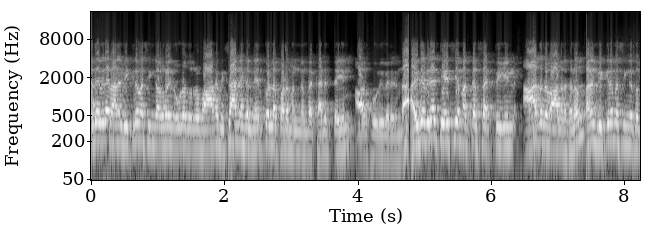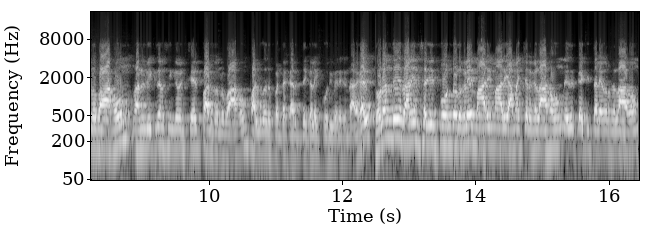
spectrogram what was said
அதை தவிர ரணில் விக்ரமசிங்க அவர்களின் ஊழல் தொடர்பாக விசாரணைகள் மேற்கொள்ளப்படும் என்கின்ற கருத்தையும் அவர் கூறி வருகின்றார். அதை தவிர தேசிய மக்கள் சக்தியின் ஆதரவாளர்களும் ரணில் விக்ரமசிங்க தொடர்பாகவும் ரணில் விக்ரமசிங்கவின் செயற்பாடு தொடர்பாகவும் பல்வேறுபட்ட கருத்துக்களை கூறி வருகின்றார்கள். தொடர்ந்து ரணில் சஜித் போன்றவர்களே மாறி மாறி அமைச்சர்களாகவும் எதிர்க்கட்சி தலைவர்களாகவும்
